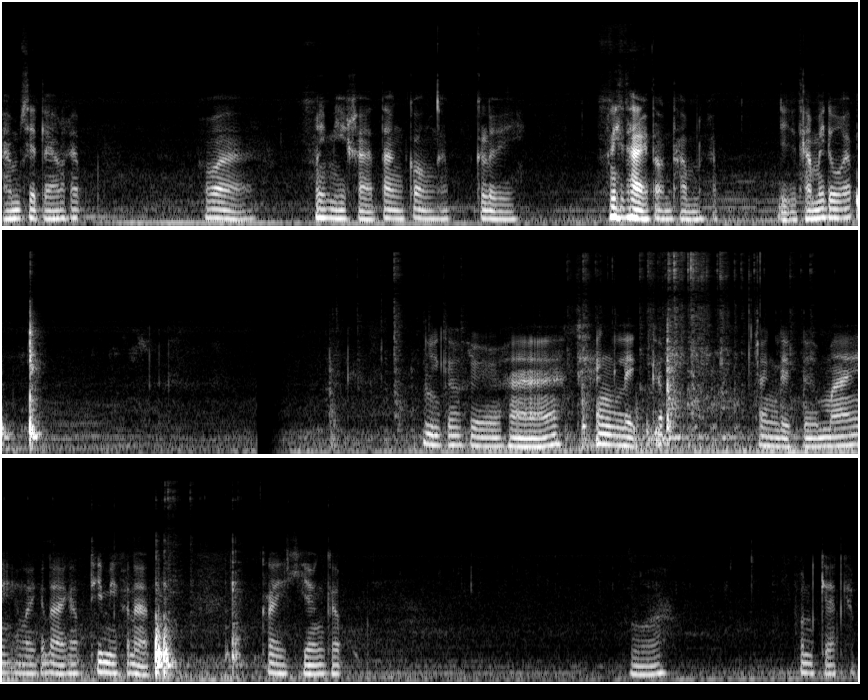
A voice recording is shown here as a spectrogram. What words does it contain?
ทำเสร็จแล้วนะครับ เพราะว่า ไม่มีขาตั้งกล้องครับ ก็เลยไม่ได้ถ่ายตอนทำนะครับ เดี๋ยวจะทำให้ดูครับ นี่ก็คือหาแท่งเหล็กครับ แท่งเหล็กหรือไม้อะไรก็ได้ครับ ที่มีขนาดใกล้เคียงกับ หัวพ่นแก๊สครับ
